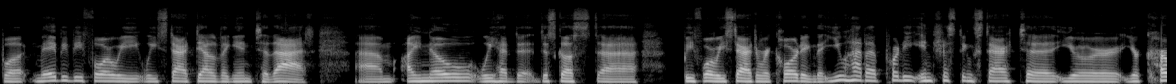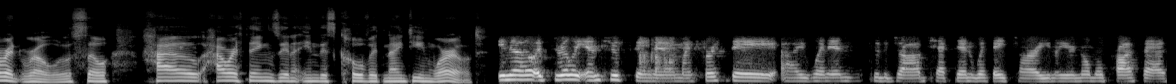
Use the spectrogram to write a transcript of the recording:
But maybe before we, we start delving into that, um, I know we had discussed uh, before we started recording that you had a pretty interesting start to your your current role. So how how are things in in this COVID nineteen world? You know, it's really interesting. Uh, my first day, I went into the job, checked in with HR. You know, your normal process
